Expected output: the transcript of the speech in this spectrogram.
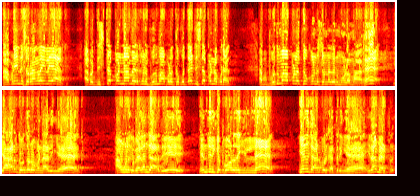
அப்படின்னு சொல்றாங்களா இல்லையா? அப்ப டிஸ்டர்ப் பண்ணாம இருக்கணும். புதுமாப்பிள்ள தூக்கத்தை டிஸ்டர்ப் பண்ணக்கூடாது. அப்ப புதுமாப்பிள்ள தூக்கம்னு சொன்னதன் மூலமாக யாரும் தொந்தரவு பண்ணாதீங்க. அவங்களுக்கு விளங்காது. எந்திரிக்க போறது இல்ல. எதுக்கு அனுபவம் கத்துறீங்க? இதான் மேட்ரு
